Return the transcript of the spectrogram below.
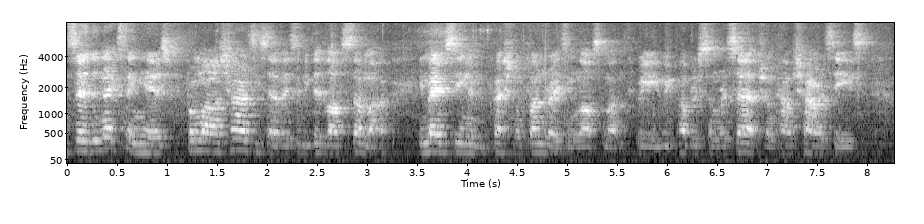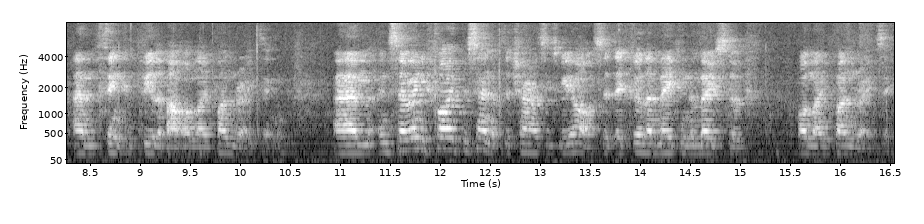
So the next thing here is from our charity surveys that we did last summer. You may have seen in professional fundraising last month, we, we published some research on how charities um, think and feel about online fundraising. Um, and so only 5% of the charities we asked said they feel they're making the most of online fundraising.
